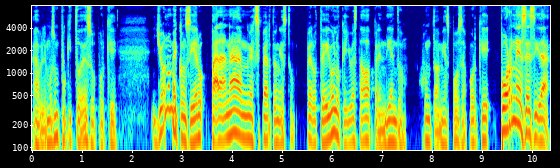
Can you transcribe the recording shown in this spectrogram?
hablemos un poquito de eso, porque yo no me considero para nada un experto en esto, pero te digo lo que yo he estado aprendiendo junto a mi esposa, porque por necesidad,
